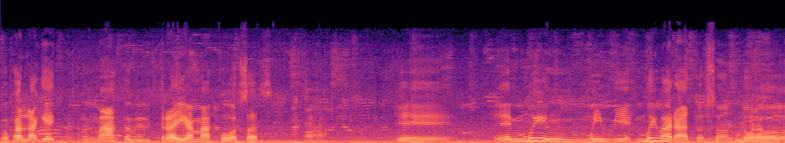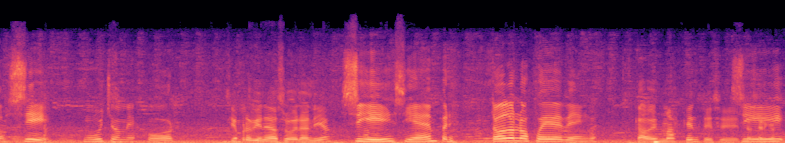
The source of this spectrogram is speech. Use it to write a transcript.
Ojalá que más traiga más cosas. Eh, es muy, muy, bien, muy baratos son todos, sí, mucho mejor. ¿Siempre viene la soberanía? Sí, siempre. Todos los jueves vengo. ¿Cada vez más gente se, Sí,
